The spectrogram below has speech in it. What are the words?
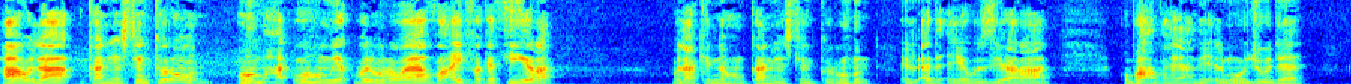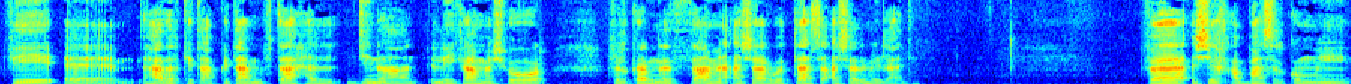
هؤلاء كانوا يستنكرون وهم وهم يقبلون روايات ضعيفة كثيرة. ولكنهم كانوا يستنكرون الأدعية والزيارات. وبعضها يعني الموجودة في هذا الكتاب كتاب مفتاح الجنان اللي كان مشهور في القرن الثامن عشر والتاسع عشر الميلادي. فالشيخ عباس القمي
